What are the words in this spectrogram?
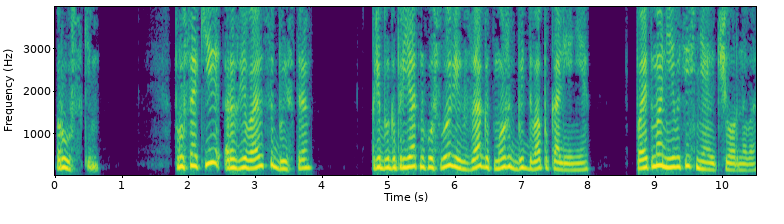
русским. Прусаки развиваются быстро. При благоприятных условиях за год может быть два поколения. Поэтому они вытесняют черного,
